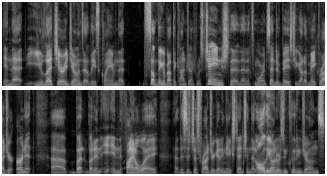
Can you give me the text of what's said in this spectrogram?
in that you let Jerry Jones at least claim that something about the contract was changed that, that it's more incentive based you got to make roger earn it. Uh, but but in in the final way uh, this is just roger getting the extension that all the owners including jones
